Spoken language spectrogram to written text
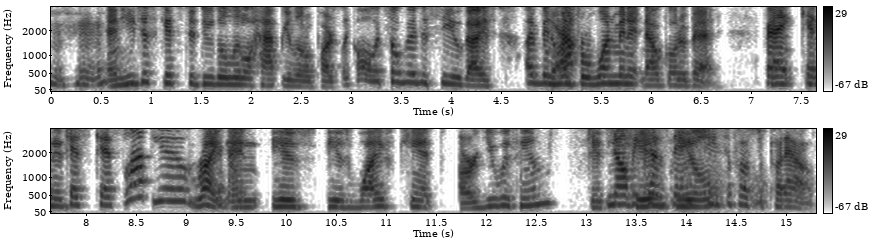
Mhm. and he just gets to do the little happy little parts like oh it's so good to see you guys i've been Yeah. home for one minute now go to bed Right. And- kiss, and kiss, kiss. Love you. right Good night. and his his wife can't argue with him it's no, because then deal. she's supposed to put out.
